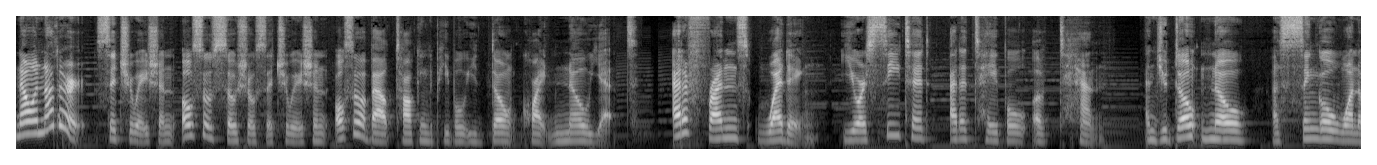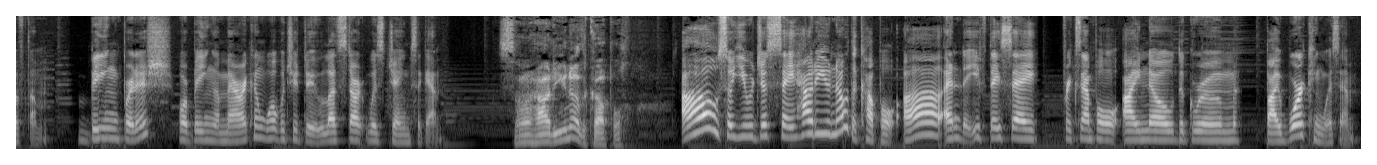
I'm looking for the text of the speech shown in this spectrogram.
Now, another situation, also social situation, also about talking to people you don't quite know yet. At a friend's wedding, you are seated at a table of 10 and you don't know a single one of them. Being British or being American, what would you do? Let's start with James again. So how do you know the couple? Oh, so you would just say, How do you know the couple? Ah, and if they say, for example, I know the groom by working with him.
